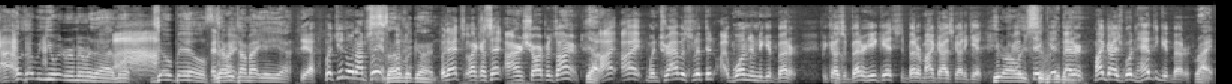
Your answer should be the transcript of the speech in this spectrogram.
I I was hoping you wouldn't remember that. Man. Ah! Joe Bales. Is that what you're talking about? Yeah, yeah. Yeah, but you know what I'm saying. Son but, of a gun. But that's like I said, iron sharpens iron. Yeah. I, I when Travis lifted, I wanted him to get better because the better he gets, the better my guys got to get. You're Travis always super get good better. My guys wouldn't have to get better. Right.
